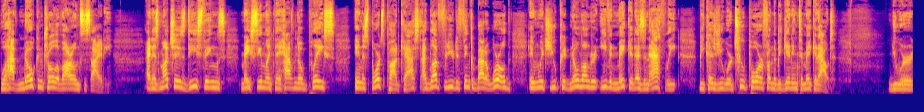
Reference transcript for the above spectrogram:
We'll have no control of our own society. And as much as these things may seem like they have no place in a sports podcast, I'd love for you to think about a world in which you could no longer even make it as an athlete because you were too poor from the beginning to make it out. You were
